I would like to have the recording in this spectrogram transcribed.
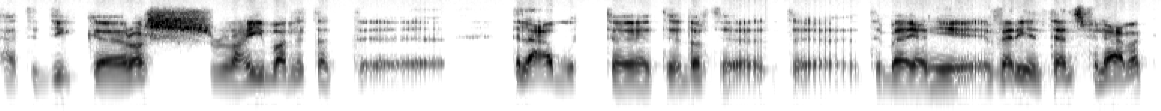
هتديك rush رهيبة إن أنت تلعب وتقدر تبقى يعني very intense في لعبك.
